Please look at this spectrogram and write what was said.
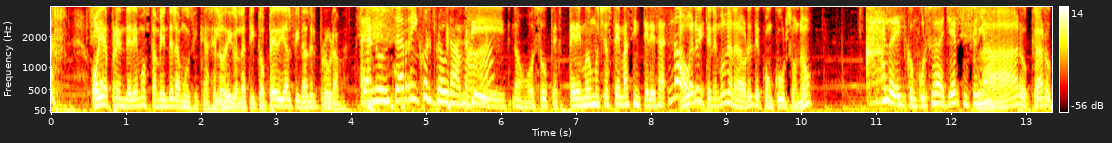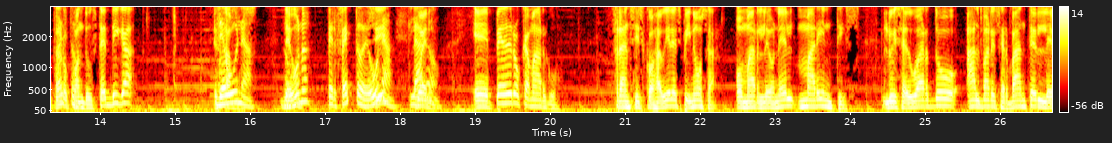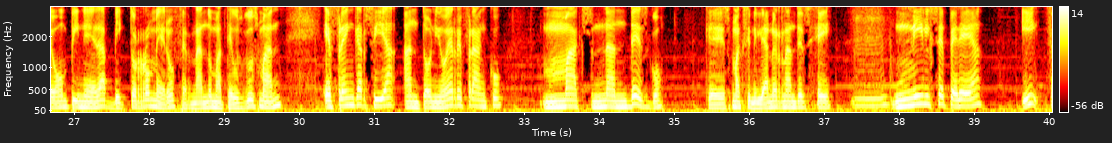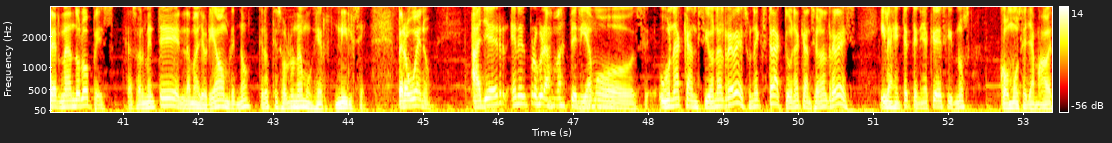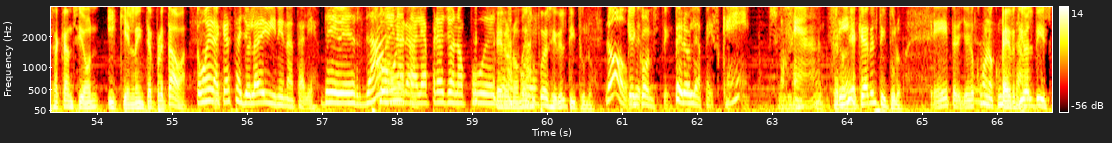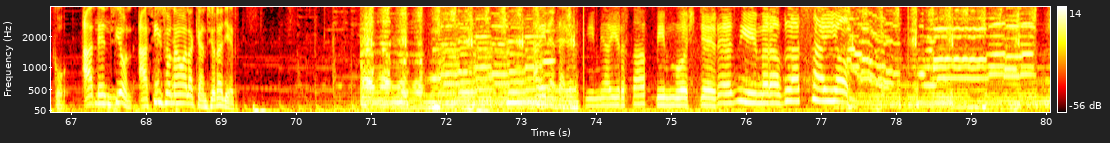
Hoy aprenderemos también de la música, se lo digo, en la titopedia al final del programa. Se anuncia rico el programa. Sí, no, súper. Tenemos muchos temas interesantes. No, ah, bueno, y tenemos ganadores de concurso, ¿no? Ah, lo del concurso de ayer, sí, señor. Claro, claro, claro. Cuando usted diga. De una. ¿De una? Perfecto, de Sí. una. Claro. Bueno, eh, Pedro Camargo, Francisco Javier Espinosa, Omar Leonel Marentes, Luis Eduardo Álvarez Cervantes, León Pineda, Víctor Romero, Fernando Mateus Guzmán, Efren García, Antonio R. Franco, Max Nandesgo, que es Maximiliano Hernández G, Nilce Perea y Fernando López. Casualmente la mayoría hombres, ¿no? Creo que solo una mujer, Nilce. Pero bueno, ayer en el programa teníamos una canción al revés, un extracto de una canción al revés. Y la gente tenía que decirnos cómo se llamaba esa canción y quién la interpretaba. ¿Cómo era que hasta yo la adiviné, Natalia? De verdad. Ay, ¿Cómo era? Natalia, pero yo no pude. Pero yo no me pude. supo decir el título. No. Que conste. Pero la pesqué. Sí, o sea, pero sí. había que dar el título. Sí, pero yo como no. Perdió el disco. Atención, así sonaba la canción ayer. A ver, Natalia.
